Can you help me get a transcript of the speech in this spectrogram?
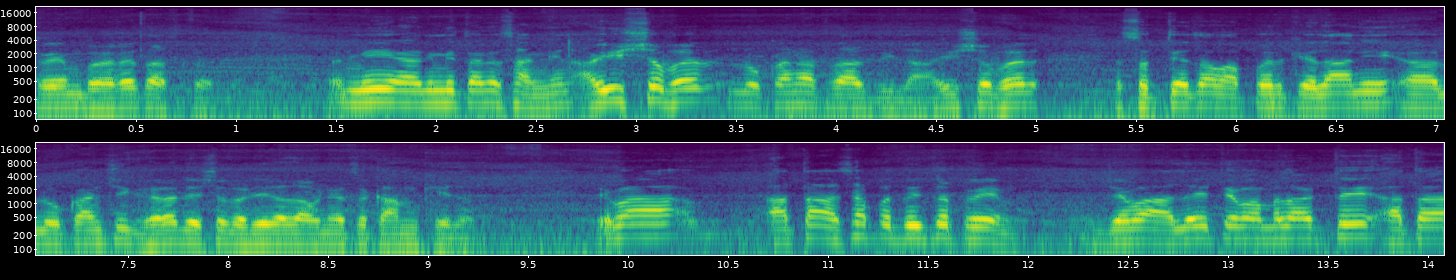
प्रेम भरत असतं. मी या निमित्तानं सांगेन आयुष्यभर लोकांना त्रास दिला आयुष्यभर सत्तेचा वापर केला आणि लोकांची घरं देशोधडीला लावण्याचं काम केलं. तेव्हा आता अशा पद्धतीचं प्रेम जेव्हा आलं आहे तेव्हा मला वाटते आता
